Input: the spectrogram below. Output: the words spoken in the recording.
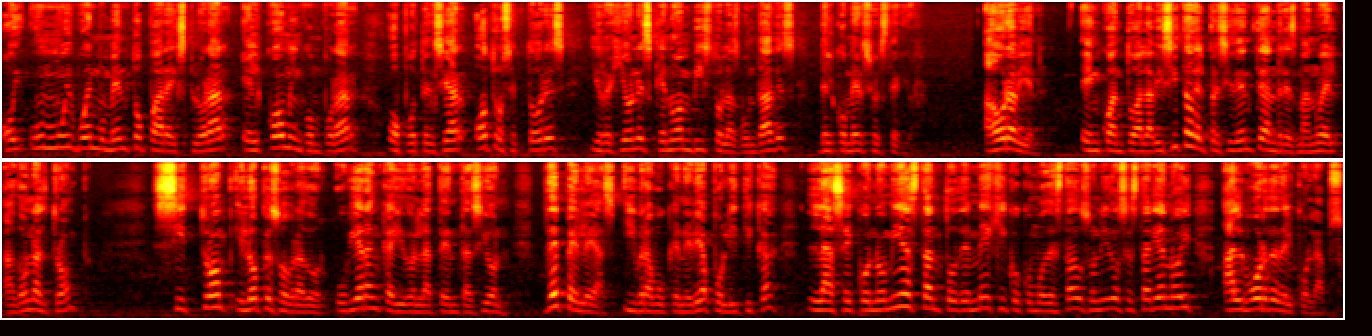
hoy un muy buen momento para explorar el cómo incorporar o potenciar otros sectores y regiones que no han visto las bondades del comercio exterior. Ahora bien, en cuanto a la visita del presidente Andrés Manuel a Donald Trump, si Trump y López Obrador hubieran caído en la tentación de peleas y bravuquenería política, las economías tanto de México como de Estados Unidos estarían hoy al borde del colapso.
